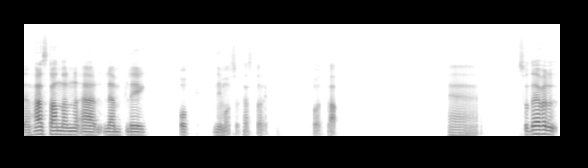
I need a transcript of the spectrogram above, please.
den här standarden är lämplig och ni måste testa det på ett labb. Eh, så det är väl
